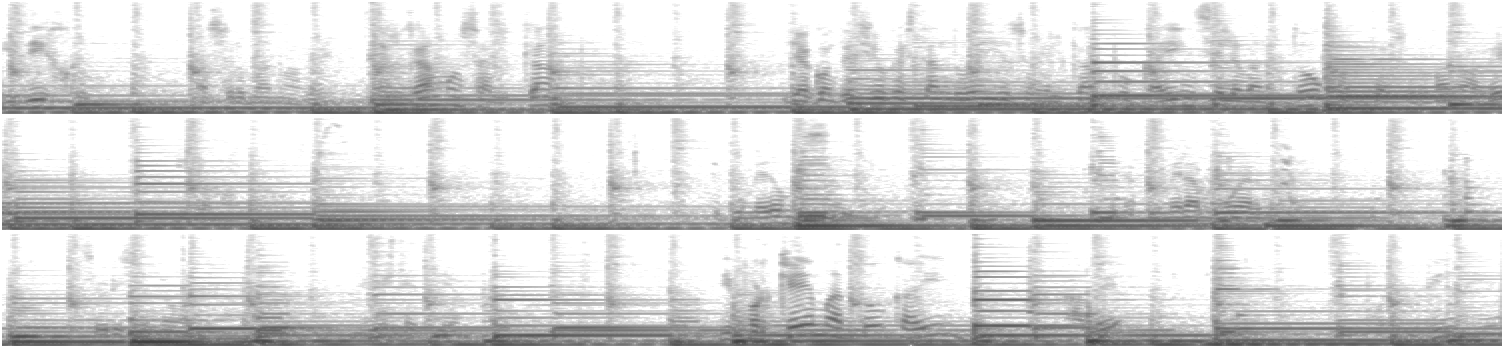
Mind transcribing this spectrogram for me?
y dijo a su hermano Abel, salgamos al campo. Y aconteció que estando ellos en el campo, Caín se levantó contra mató Caín Abel? Por envidia,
